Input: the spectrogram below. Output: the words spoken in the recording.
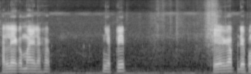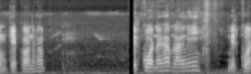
คันแรกก็ไม่แล้วครับ เงียบกริบโอเคครับ เดี๋ยวผมเก็บก่อนนะครับ เบ็ดขวดนะครับหลังนี้เบ็ดขวด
